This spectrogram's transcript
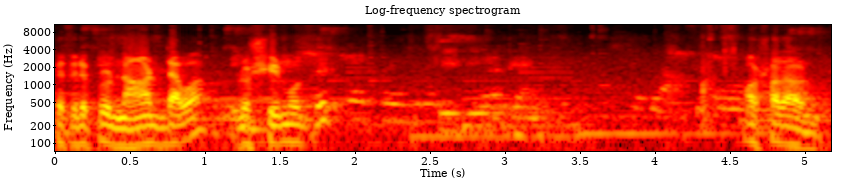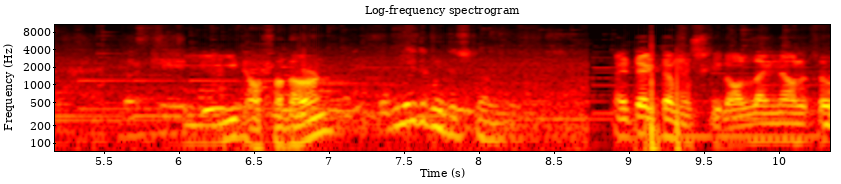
ভেতরে পুরো নাট দেওয়া লস্যির মধ্যে। অসাধারণ। অসাধারণ। এটা একটা মুশকিল অনলাইন না হলে তো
